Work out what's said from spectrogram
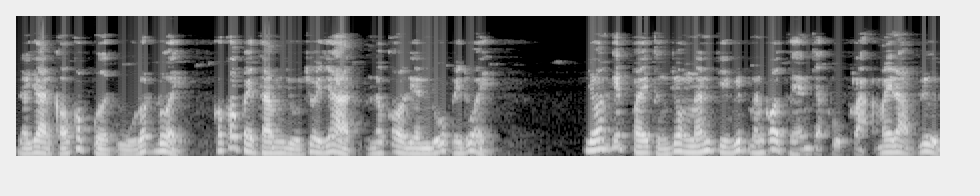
แล้วญาติเขาก็เปิดอู่รถด้วย เขาก็ไปทำอยู่ช่วยญาติแล้วก็เรียนรู้ไปด้วย ย้อนคิดไปถึงช่วงนั้นชีวิตมันก็แสนจะขรุขระไม่ราบรื่น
